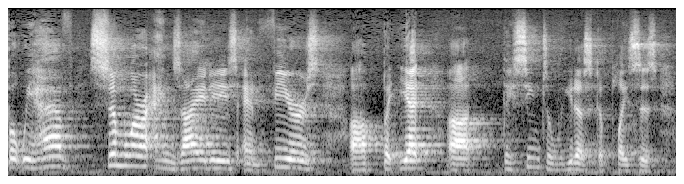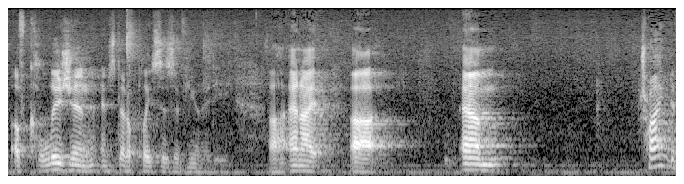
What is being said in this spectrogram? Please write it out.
but we have similar anxieties and fears, but yet they seem to lead us to places of collision instead of places of unity. Uh, and I uh, am trying to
